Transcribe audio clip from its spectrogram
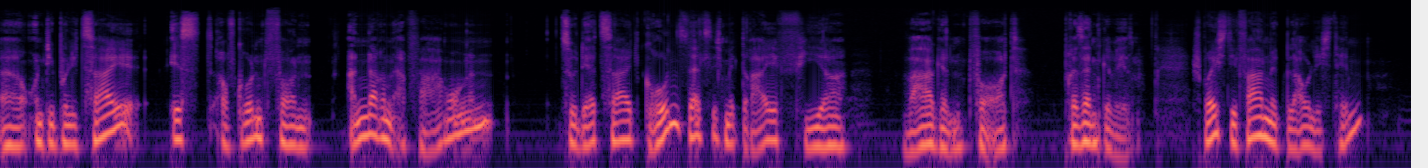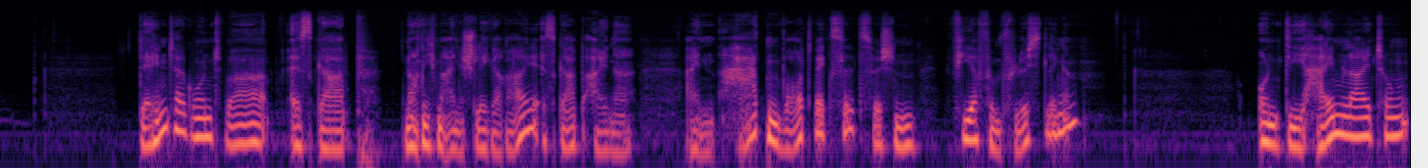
Äh, und die Polizei ist aufgrund von anderen Erfahrungen zu der Zeit grundsätzlich mit drei, vier Wagen vor Ort präsent gewesen. Sprich, die fahren mit Blaulicht hin. Der Hintergrund war, es gab noch nicht mal eine Schlägerei, es gab eine einen harten Wortwechsel zwischen vier, fünf Flüchtlingen und die Heimleitung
